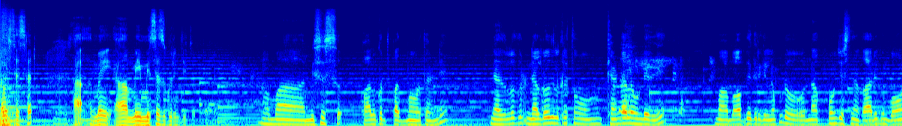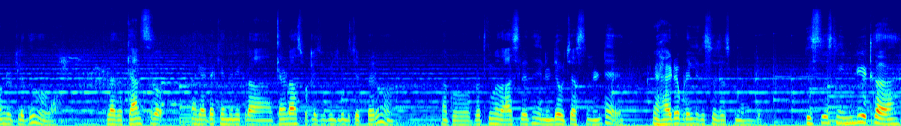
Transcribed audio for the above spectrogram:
నమస్తే సార్ మీ మీ మిస్సెస్ గురించి చెప్తారు మా మిస్సెస్ పాలకుర్తి పద్మావతి అండి. నెల నెల రోజుల క్రితం కెనడాలో ఉండేది. మా బాబు దగ్గరికి వెళ్ళినప్పుడు నాకు ఫోన్ చేసింది నాకు ఆరోగ్యం బాగుండట్లేదు. ఇలాగ క్యాన్సర్ నాకు అటాక్ అయిందని ఇక్కడ కెనడా హాస్పిటల్లో చూపించుకుంటూ చెప్పారు. నాకు బ్రతికి మీద ఆశ లేదు నేను ఇండియా వచ్చేస్తానంటే నేను హైదరాబాద్ వెళ్ళి రిసీవ్ చేసుకున్నానండి. రిసీవ్ చేసుకుని ఇమ్మీడియట్గా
